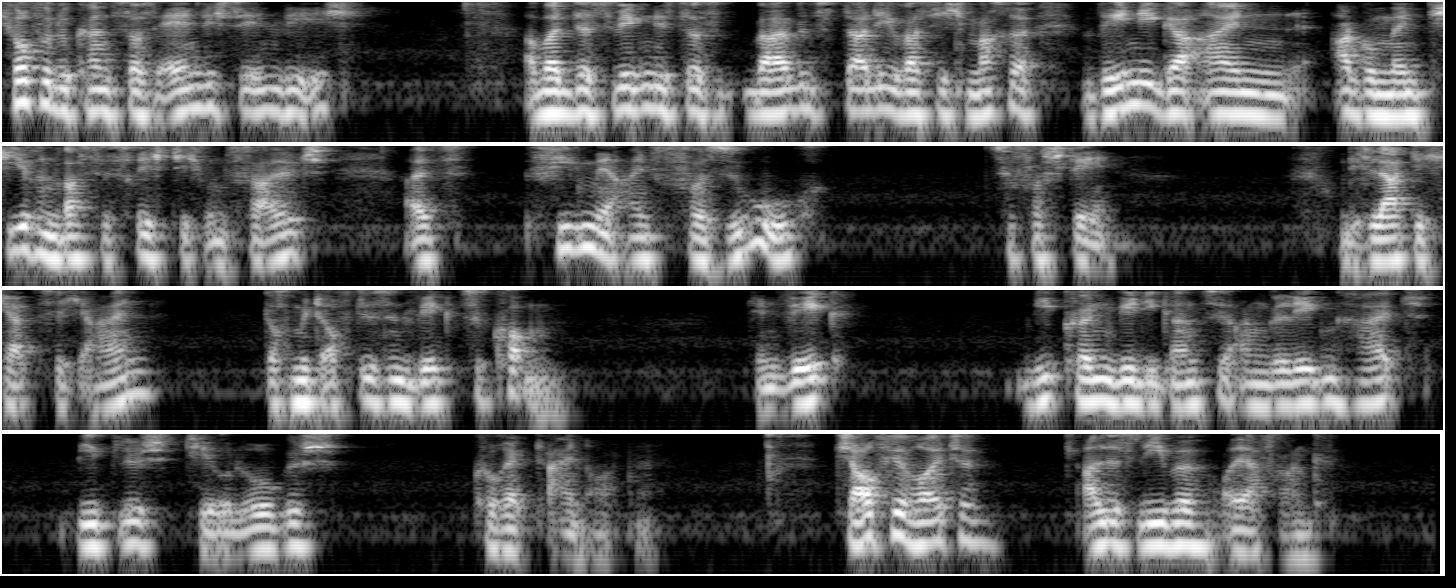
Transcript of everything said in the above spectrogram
Ich hoffe, du kannst das ähnlich sehen wie ich. Aber deswegen ist das Bible Study, was ich mache, weniger ein Argumentieren, was ist richtig und falsch, als vielmehr ein Versuch zu verstehen. Und ich lade dich herzlich ein, doch mit auf diesen Weg zu kommen. Den Weg, wie können wir die ganze Angelegenheit biblisch, theologisch korrekt einordnen. Ciao für heute. Alles Liebe, euer Frank.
